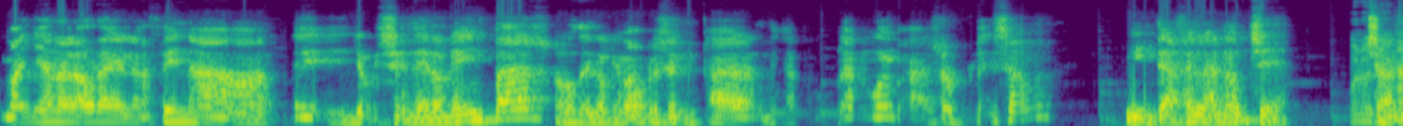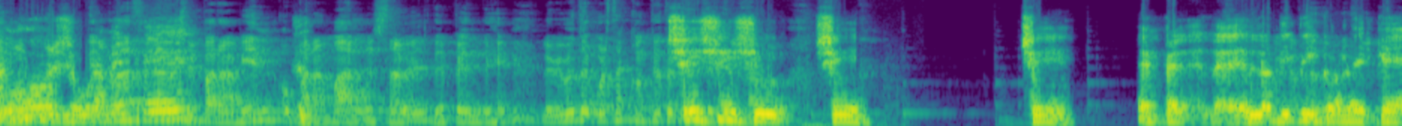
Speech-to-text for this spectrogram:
mañana a la hora de la cena, de, yo qué sé, de los Game Pass o de lo que va a presentar de alguna nueva sorpresa y te hacen la noche. Bueno, O sea, te- luego te seguramente- la noche para bien o para mal, ¿sabes? Depende. Lo mismo te acuestas contento que Sí, sí, sí, decepcionado. sí. Es lo típico de que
